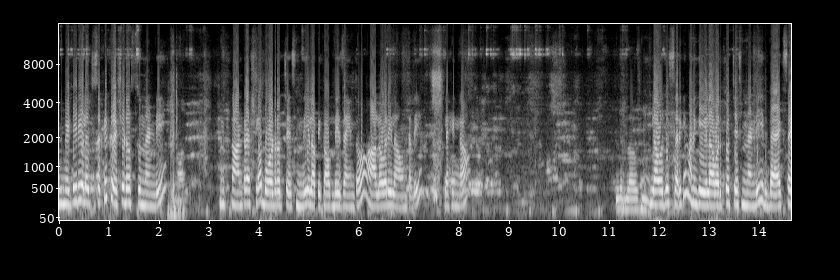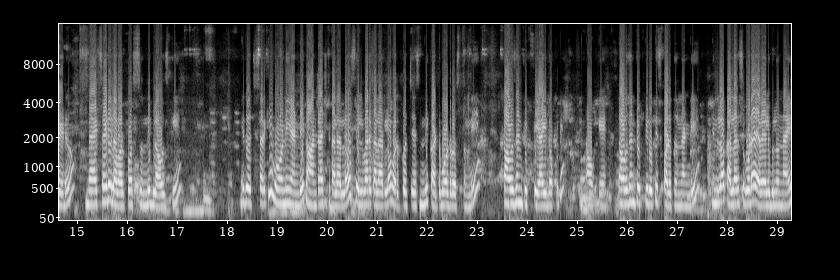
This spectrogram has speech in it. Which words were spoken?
ఇది మెటీరియల్ వచ్చేసరికి క్రష్డ్ వస్తుందండి. మనకి కాంట్రాస్ట్లో బోర్డర్ వచ్చేసింది ఇలా పికాక్ డిజైన్తో ఆల్ ఓవర్ ఇలా ఉంటది లెహెంగా. బ్లౌజ్ వచ్చేసరికి మనకి ఇలా వర్క్ వచ్చేసిందండి. ఇది బ్యాక్ సైడ్ బ్యాక్ సైడ్ ఇలా వర్క్ వస్తుంది బ్లౌజ్కి. ఇది వచ్చేసరికి ఓణి అండి కాంట్రాస్ట్ కలర్లో సిల్వర్ కలర్లో వర్క్ వచ్చేసింది కట్ బోర్డర్ వస్తుంది. థౌజండ్ ఫిఫ్టీ ఐదు ఒకటి ఓకే. థౌజండ్ ఫిఫ్టీ రూపీస్ పడుతుందండి. ఇందులో కలర్స్ కూడా అవైలబుల్ ఉన్నాయి.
